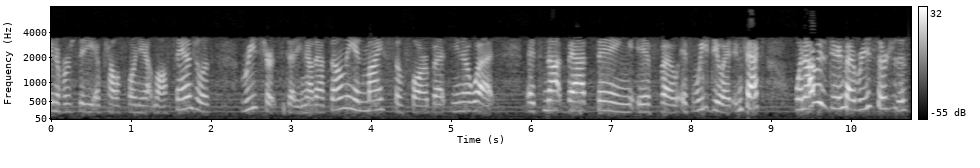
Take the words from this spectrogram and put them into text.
University of California at Los Angeles research study. Now that's only in mice so far, but you know what? It's not bad thing if uh, if we do it. In fact, when I was doing my research this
